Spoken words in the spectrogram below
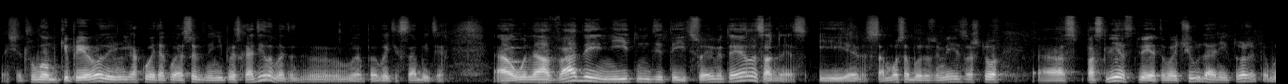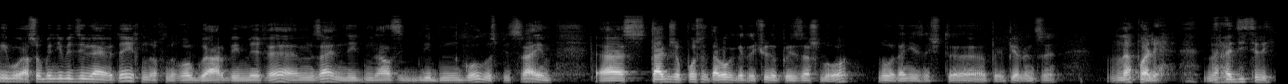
значит, ломки природы, никакой такой особенной не происходило в, этот, в, в этих событиях. А у Навады И само собой разумеется, что э, последствия этого чуда, они тоже как бы его особо не выделяют. Их голос э, Также после того, как это чудо произошло, ну вот они, значит, э, первенцы напали на родителей,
